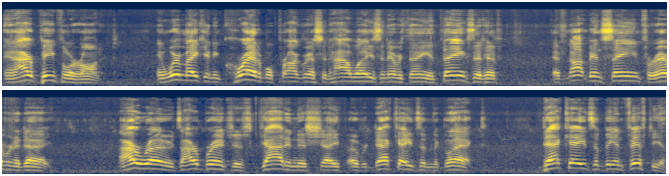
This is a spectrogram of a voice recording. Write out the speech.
and our people are on it, and we're making incredible progress in highways and everything, and things that have have not been seen forever and a day. Our roads, our bridges got in this shape over decades of neglect, decades of being 50th.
